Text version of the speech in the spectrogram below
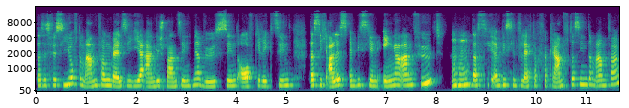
dass es für sie oft am Anfang, weil sie eher angespannt sind, nervös sind, aufgeregt sind, dass sich alles ein bisschen enger anfühlt, mhm. dass sie ein bisschen vielleicht auch verkrampfter sind am Anfang,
